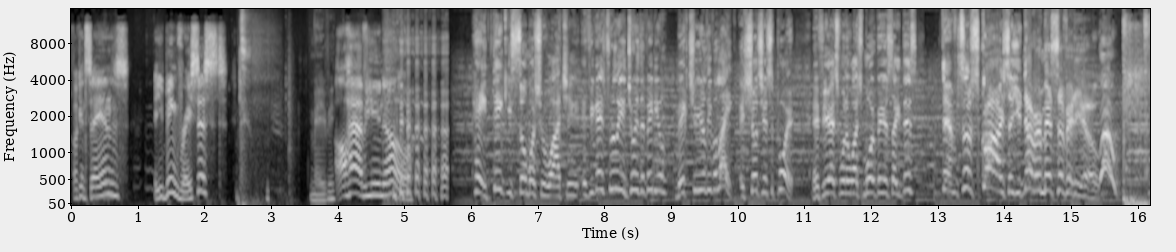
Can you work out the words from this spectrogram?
Fucking Saiyans. Are you being racist? maybe. I'll have you know. Hey, thank you so much for watching. If you guys really enjoyed the video, make sure you leave a like. It shows your support. And if you guys want to watch more videos like this, subscribe so you never miss a video. Woo!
